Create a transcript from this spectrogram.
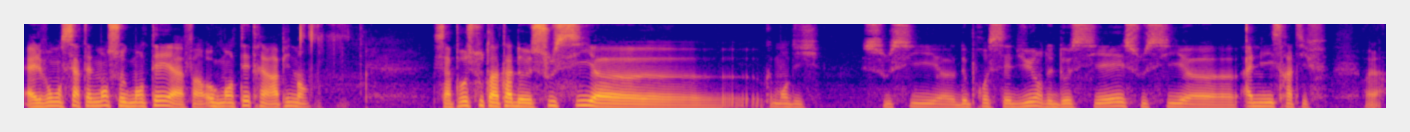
elles vont certainement s'augmenter, enfin augmenter très rapidement. Ça pose tout un tas de soucis, euh, comment on dit, soucis euh, de procédure, de dossier, soucis administratifs. Voilà.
